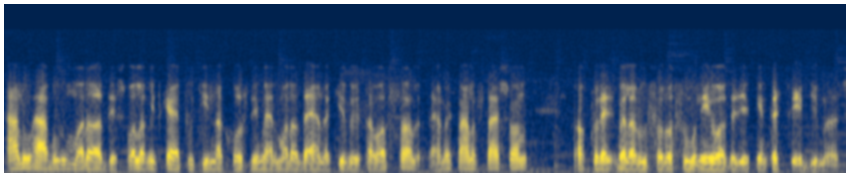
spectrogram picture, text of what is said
állóháború marad, és valamit kell Putyinnak hozni, mert marad elnök jövő tavasszal, elnök választáson, akkor egy belarusz-orosz unió az egyébként egy szép gyümölcs.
